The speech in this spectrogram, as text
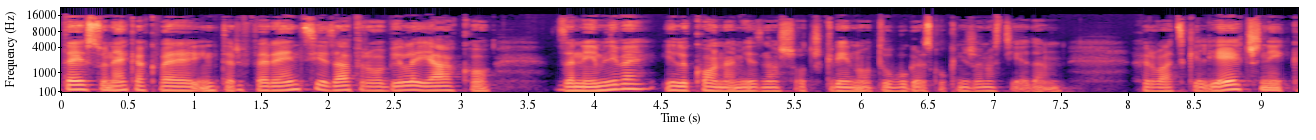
te su nekakve interferencije zapravo bile jako zanimljive ili ko nam je, znaš, odškrinuo tu bugarsku književnost jedan hrvatski liječnik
